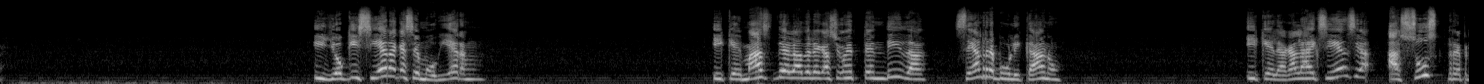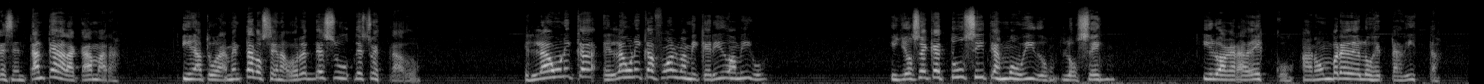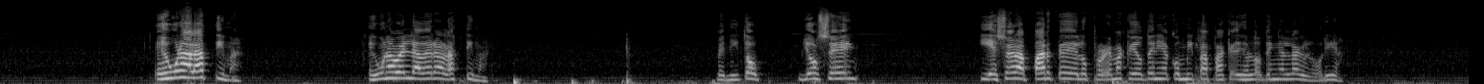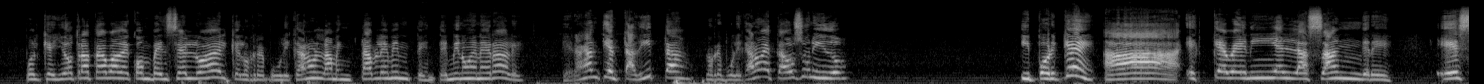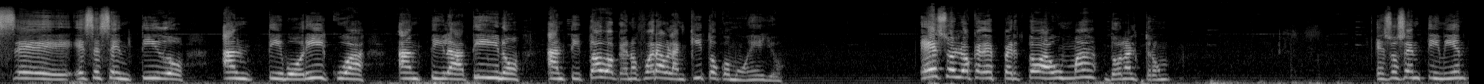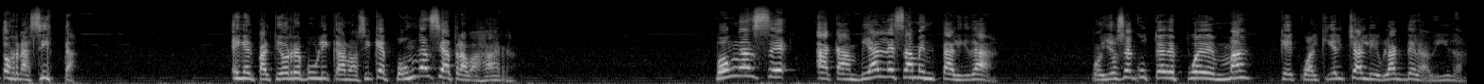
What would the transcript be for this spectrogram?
Y yo quisiera que se movieran y que más de la delegación extendida sean republicanos y que le hagan las exigencias a sus representantes a la Cámara y naturalmente a los senadores de su, de su estado. Es la única, es la única forma, mi querido amigo. Y yo sé que tú sí te has movido, lo sé. Y lo agradezco a nombre de los estadistas. Es una lástima. Es una verdadera lástima bendito, yo sé, y eso era parte de los problemas que yo tenía con mi papá, que Dios lo tenga en la gloria. Porque yo trataba de convencerlo a él que los republicanos, lamentablemente, en términos generales, eran antiestadistas, los republicanos de Estados Unidos. ¿Y por qué? Ah, es que venía en la sangre ese, ese sentido antiboricua, antilatino, anti todo que no fuera blanquito como ellos. Eso es lo que despertó aún más Donald Trump. Esos sentimientos racistas en el Partido Republicano. Así que pónganse a trabajar. Pónganse a cambiarle esa mentalidad. Pues yo sé que ustedes pueden más que cualquier Charlie Black de la vida.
